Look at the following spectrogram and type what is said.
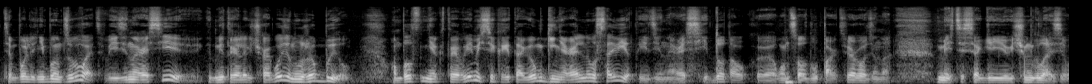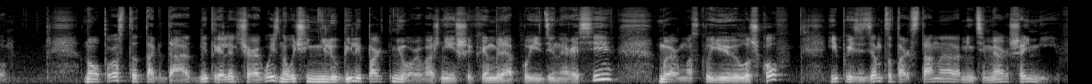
Тем более не будем забывать, в «Единой России» Дмитрий Олегович Рогозин уже был. Он был некоторое время секретарем Генерального совета «Единой России», до того, как он создал партию «Родина» вместе с Сергеем Юрьевичем Глазевым. Но просто тогда Дмитрия Олеговича Рогозина очень не любили партнеры, важнейшие Кремля по «Единой России», мэр Москвы Юрий Лужков и президент Татарстана Ментимер Шаймиев.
